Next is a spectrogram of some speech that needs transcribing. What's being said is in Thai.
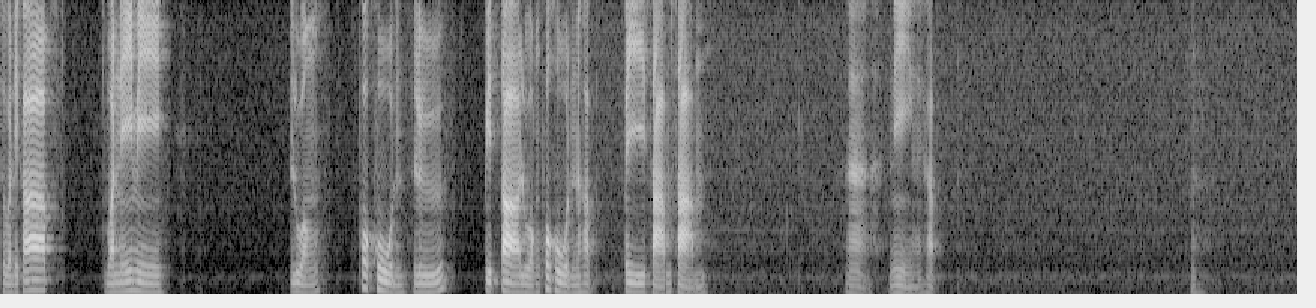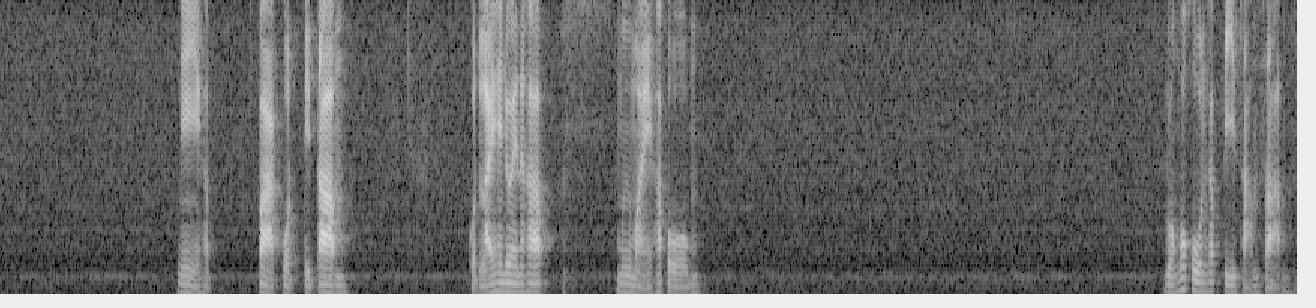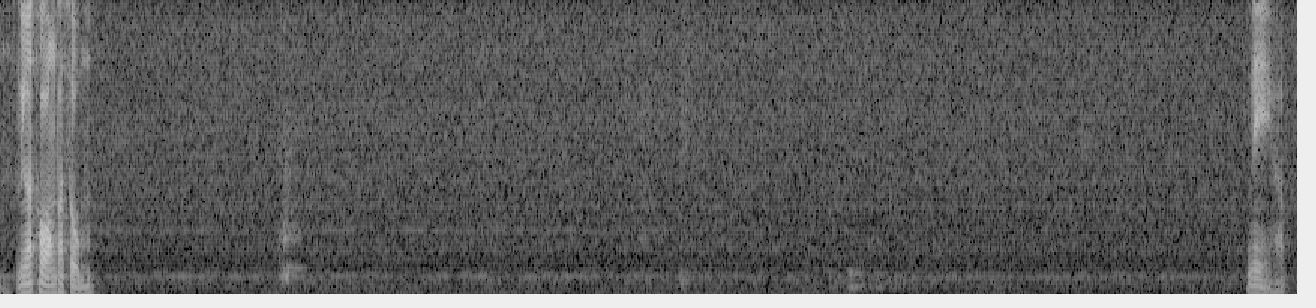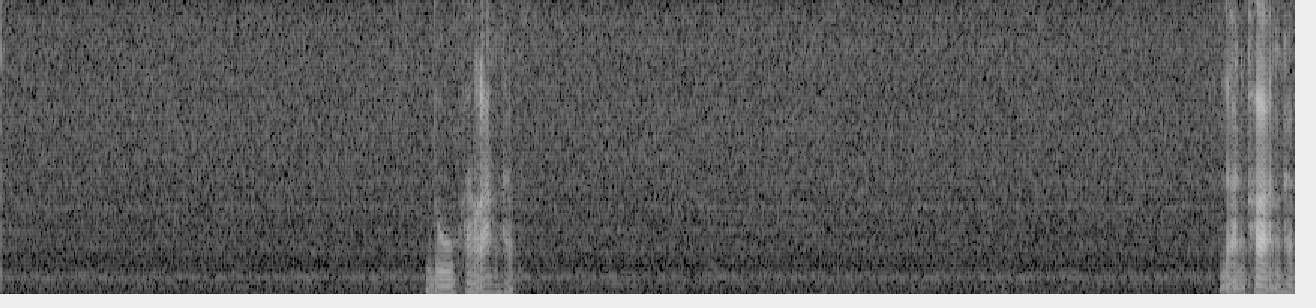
สวัสดีครับ วันนี้มี หลวงพ่อคูณหรือปิดตาหลวงพ่อคูณนะครับ ปีสามสามอ่า นี่ไงครับ นี่ครับ ฝากกดติดตาม กดไลค์ให้ด้วยนะครับ มือใหม่ครับผม หลวงพ่อคูณครับ ปีสามสามเนื้อทองผสม นี่ครับดูข้างหลังครับ ด้านข้างครับ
